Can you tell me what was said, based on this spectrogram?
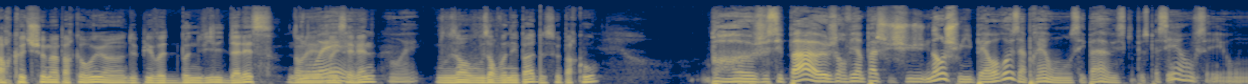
Alors que de chemin parcouru hein, depuis votre bonne ville d'Alès dans les, Ouais, dans les Cévennes. Ouais. Vous en, vous en revenez pas de ce parcours? Bah, je sais pas, euh, j'en reviens pas. Je, suis, non, je suis hyper heureuse. Après, on sait pas euh, ce qui peut se passer. Hein, vous savez, on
